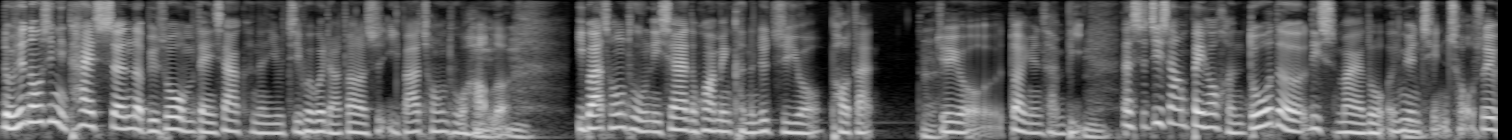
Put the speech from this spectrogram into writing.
有些东西你太深了。比如说，我们等一下可能有机会会聊到的是以巴冲突。好了，以巴冲突，你现在的画面可能就只有炮弹。就有断垣残壁，但实际上背后很多的历史脉络、恩怨情仇，所以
